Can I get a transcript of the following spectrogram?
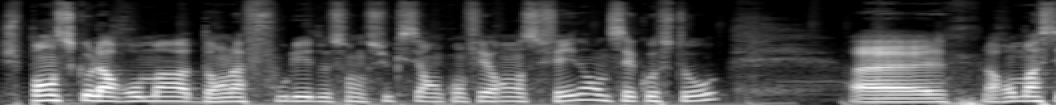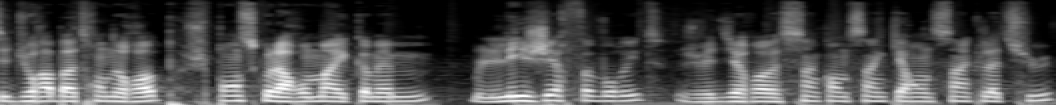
Je pense que la Roma, dans la foulée de son succès en conférence, fait énorme, c'est costaud. Euh, la Roma, c'est dur à battre en Europe. Je pense que la Roma est quand même légère favorite. Je vais dire 55-45 euh, là-dessus.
